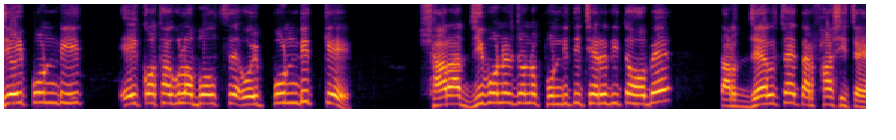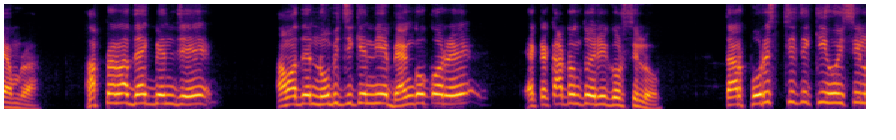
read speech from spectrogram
যেই পণ্ডিত এই কথাগুলো বলছে, ওই পণ্ডিতকে সারা জীবনের জন্য পণ্ডিতই ছেড়ে দিতে হবে। তার জেল চাই, তার ফাঁসি চাই আমরা। আপনারা দেখবেন যে আমাদের নবীজিকে নিয়ে ব্যঙ্গ করে একটা কার্টুন তৈরি করছিল। তার পরিস্থিতি কি হয়েছিল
